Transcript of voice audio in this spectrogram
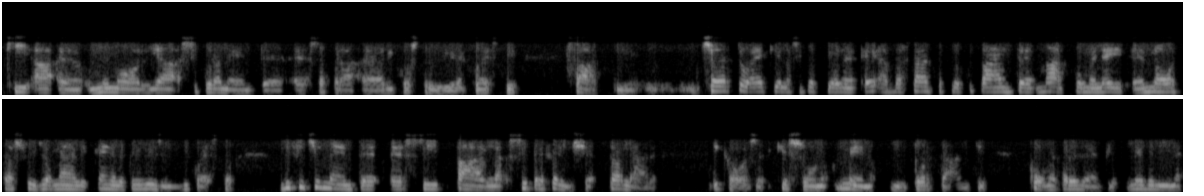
chi ha eh, memoria sicuramente eh, saprà eh, ricostruire questi fatti. Certo è che la situazione è abbastanza preoccupante, ma come lei nota sui giornali e nelle televisioni di questo, difficilmente eh, si parla, si preferisce parlare di cose che sono meno importanti, come per esempio le veline.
